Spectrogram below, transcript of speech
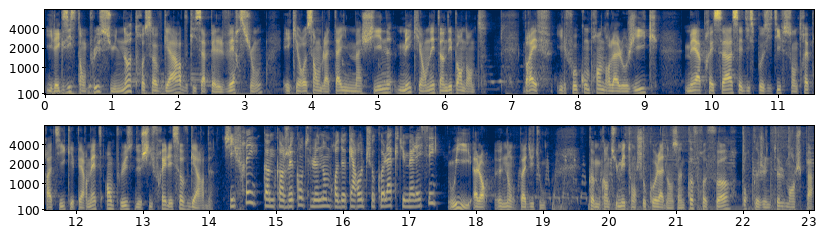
Il existe en plus une autre sauvegarde qui s'appelle Version et qui ressemble à Time Machine mais qui en est indépendante. Bref, il faut comprendre la logique, mais après ça, ces dispositifs sont très pratiques et permettent en plus de chiffrer les sauvegardes. Chiffrer Comme quand je compte le nombre de carreaux de chocolat que tu m'as laissé Oui, alors euh, non, pas du tout. Comme quand tu mets ton chocolat dans un coffre-fort pour que je ne te le mange pas.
